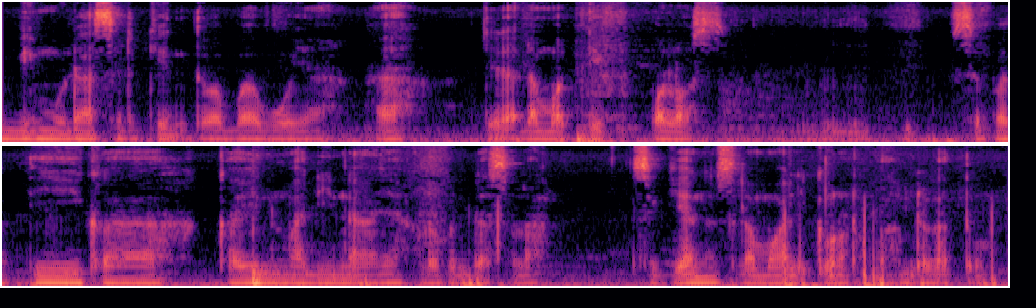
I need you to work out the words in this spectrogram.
lebih mudah sedikit untuk abu ya ah tidak ada motif polos. Seperti kain Madinah ya kalau tidak salah. Sekian assalamualaikum warahmatullahi wabarakatuh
